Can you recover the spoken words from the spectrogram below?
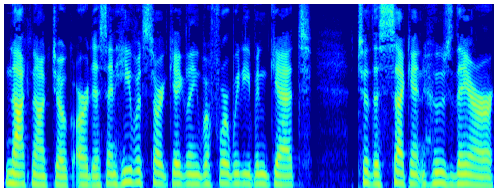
knock knock joke artist and he would start giggling before we'd even get to the second who's there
